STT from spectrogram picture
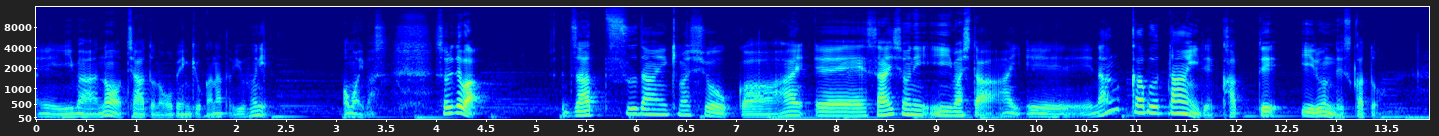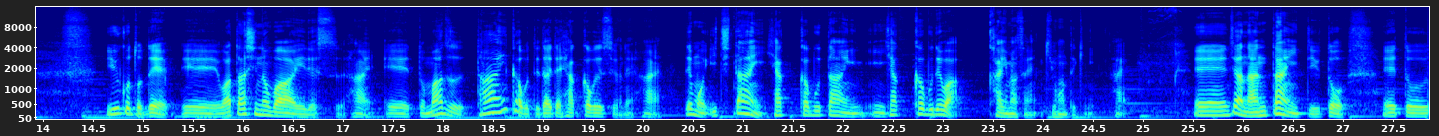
え、今のチャートのお勉強かなというふうに思います。それでは雑談いきましょうか。はい、えー、最初に言いました。はい、えー、何株単位で買っているんですかと。いうことで、えー、私の場合です。はい。えっ、ー、と、まず単位株って大体100株ですよね。はい。でも1単位、100株単位、100株では買いません、基本的に。はい。えー、じゃあ何単位っていうと、えっ、と、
